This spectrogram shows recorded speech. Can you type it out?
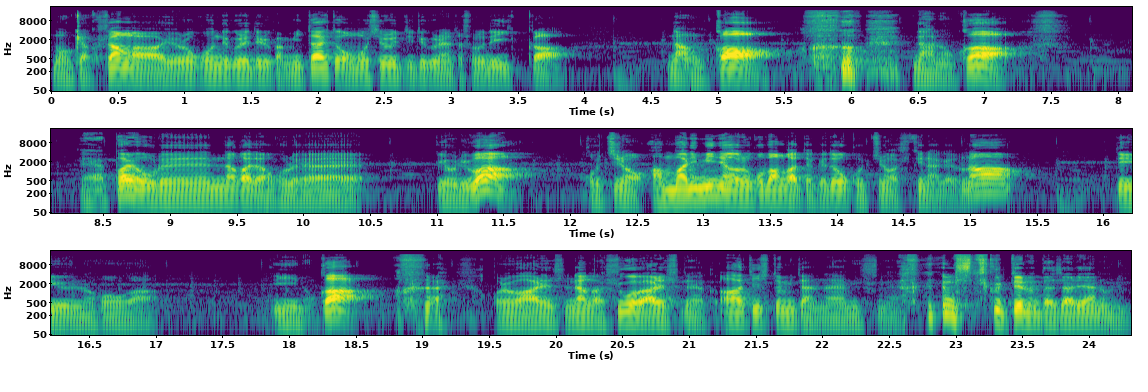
まあ、お客さんが喜んでくれてるか見たい人が面白いって言ってくれないとそれでいいか。なんか なのかやっぱり俺の中ではこれよりはこっちのあんまりみんなが喜ばんかったけどこっちの方が好きなんやけどなっていうの方がいいのか。これはあれですねなんかすごいあれですねアーティストみたいな悩みですね。作ってるのダジャレやのに、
